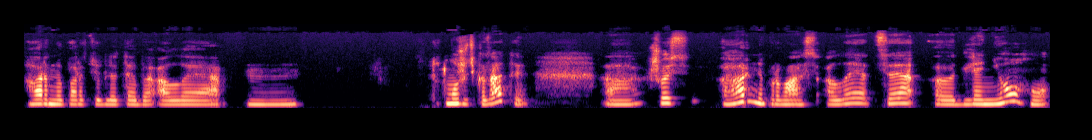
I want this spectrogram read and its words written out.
гарною партією для тебе, але м, тут можуть казати щось гарне про вас, але це е, для нього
